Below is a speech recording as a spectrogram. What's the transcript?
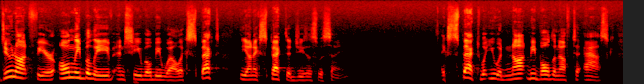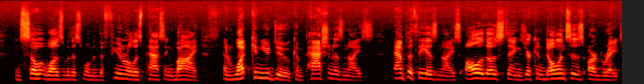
do not fear, only believe, and she will be well. Expect the unexpected, Jesus was saying. Expect what you would not be bold enough to ask. And so it was with this woman. The funeral is passing by. And what can you do? Compassion is nice. Empathy is nice. All of those things. Your condolences are great.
